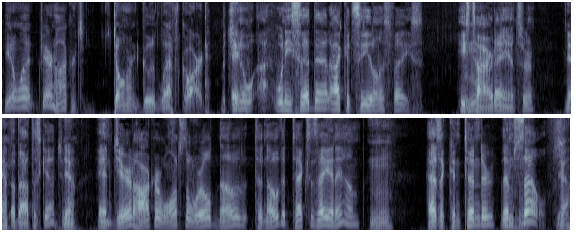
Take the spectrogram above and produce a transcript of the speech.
you know what? Jared Hocker's a darn good left guard. But you know, when he said that, I could see it on his face. He's tired of answering Mm-hmm. Yeah. about the schedule. Yeah. And Jared Hocker wants the world know to know that Texas A&M Mm-hmm. has a contender themselves. Yeah.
